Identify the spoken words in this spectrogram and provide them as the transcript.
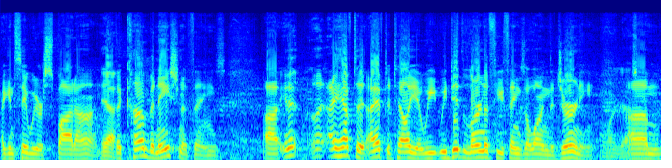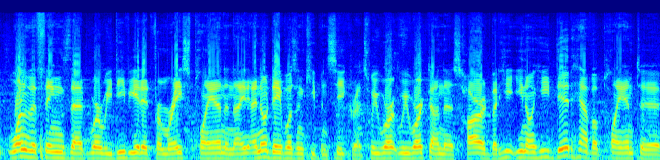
I can say we were spot on. Yeah. The combination of things. Uh, it, I have to I have to tell you, we, we did learn a few things along the journey. wanted to ask Um, one of the things that where we deviated from race plan, and I, I know Dave wasn't keeping secrets. We worked we worked on this hard, but he you know he did have a plan to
